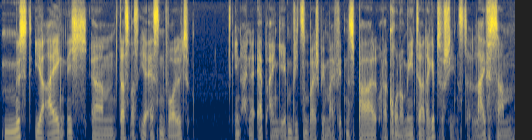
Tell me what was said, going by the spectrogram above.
müsst ihr eigentlich ähm, das, was ihr essen wollt, in eine App eingeben, wie zum Beispiel MyFitnessPal oder Chronometer. Da gibt es verschiedenste. LiveSum.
